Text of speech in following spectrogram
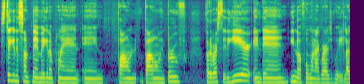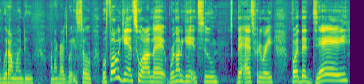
sticking to something, making a plan, and following following through for the rest of the year, and then you know for when I graduate, like what I want to do when I graduate. So before we get into all that, we're gonna get into the Ask the Ray for the day.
